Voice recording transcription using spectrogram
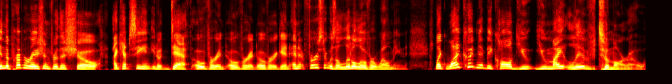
in the preparation for this show, I kept seeing, you know, death over and over and over again. And at first it was a little overwhelming. Like, why couldn't it be called you you might live tomorrow?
